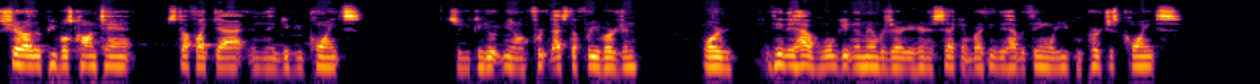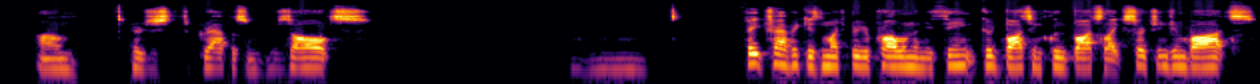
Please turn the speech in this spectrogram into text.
share other people's content, stuff like that, and they give you points. So you can do it, you know, that's the free version. Or I think they have, we'll get in the members area here in a second, but I think they have a thing where you can purchase points. Um, here's just a graph of some results. Um, fake traffic is a much bigger problem than you think. Good bots include bots like search engine bots,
